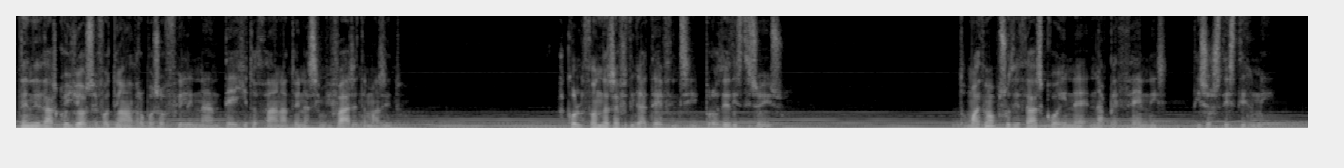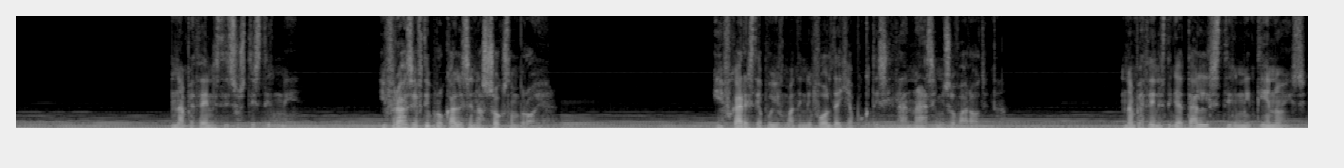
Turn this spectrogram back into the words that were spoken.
Δεν διδάσκω Γιώσεφ ότι ο άνθρωπος οφείλει να αντέχει το θάνατο ή να συμβιβάζεται μαζί του. Ακολουθώντας αυτή την κατεύθυνση, προδίδεις τη ζωή σου. Το μάθημα που σου διδάσκω είναι να πεθαίνεις τη σωστή στιγμή. Να πεθαίνει τη σωστή στιγμή. Η φράση αυτή προκάλεσε ένα σοκ στον Μπρόιερ. Η ευχάριστη απογευματινή βόλτα έχει αποκτήσει θανάσιμη σοβαρότητα. Να πεθαίνει την κατάλληλη στιγμή, τι εννοείς;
